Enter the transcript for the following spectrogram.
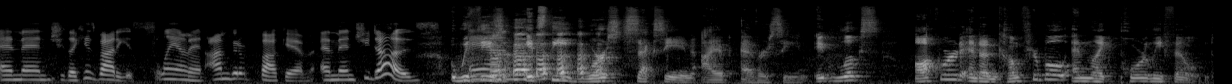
and then she's like his body is slamming i'm gonna fuck him and then she does With And- these, it's the worst sex scene I have ever seen. It looks awkward and uncomfortable and like poorly filmed.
